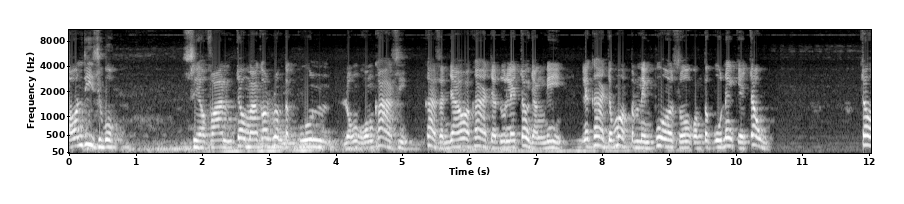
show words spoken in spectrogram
ตอนที่สิบกเสี่ยวฟานเจ้ามาก็ร่วมตระกูลหลงของข้าสิข้าสัญญาว่าข้าจะดูแลเจ้าอย่างดี และข้าจะมอบตำแหน่งผู้อาวุโสของตระกูลให้แก่เจ้า เจ้า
